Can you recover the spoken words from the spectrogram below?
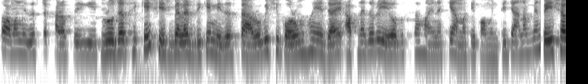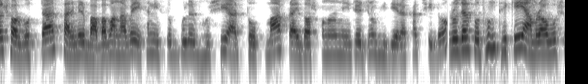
তো আমার মেজাজটা খারাপ হয়ে গিয়েছে। রোজা থেকে শেষ বেলার দিকে মেজাজটা আরও বেশি গরম হয়ে যায়। আপনাদেরও এই অবস্থা হয় নাকি? আমাকে কমেন্টে জানাবেন। স্পেশাল শরবতটা সালিমের বাবা বানাবে। এখানে ইসুপগুলের ভুসি আর তোকমা প্রায় দশ পনেরো মিনিটের জন্য ভিজিয়ে রাখা ছিল। রোজার প্রথম থেকেই আমরা অবশ্য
